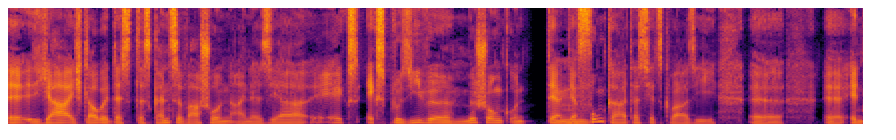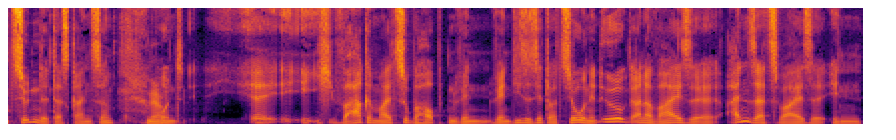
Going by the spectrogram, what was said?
Äh, ja, ich glaube, das, das Ganze war schon eine sehr ex explosive Mischung und der, mhm. der Funke hat das jetzt quasi äh, äh, entzündet, das Ganze. Ja. Und äh, ich wage mal zu behaupten, wenn, wenn diese Situation in irgendeiner Weise ansatzweise in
